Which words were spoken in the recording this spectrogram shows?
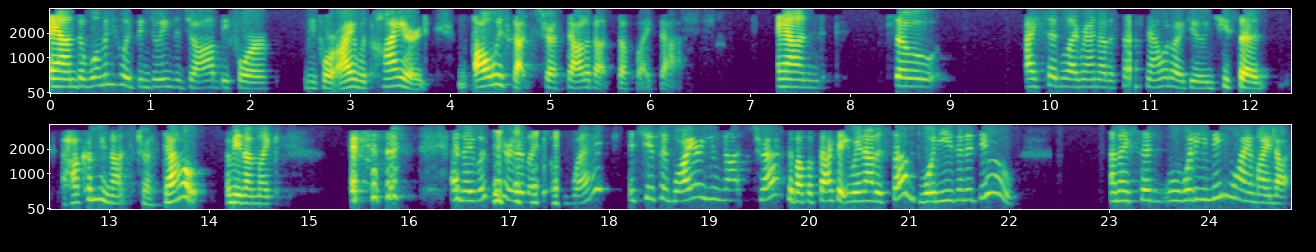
And the woman who had been doing the job before before I was hired always got stressed out about stuff like that. And so I said, well, I ran out of subs. Now what do I do? And she said, how come you're not stressed out? I mean, I'm like, and I looked at her and I'm like, what? And she said, why are you not stressed about the fact that you ran out of subs? What are you going to do? And I said, well, what do you mean? Why am I not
